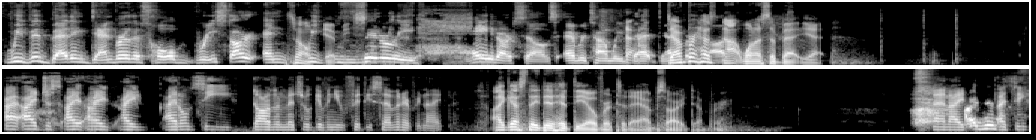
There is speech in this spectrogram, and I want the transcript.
we've been betting Denver this whole restart, and Don't we get me literally hate ourselves every time we bet. Denver, Denver has dog. not won us a bet yet. I, I just I, I, I, I don't see Donovan Mitchell giving you 57 every night. I guess they did hit the over today. I'm sorry, Denver. And I I just- I think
